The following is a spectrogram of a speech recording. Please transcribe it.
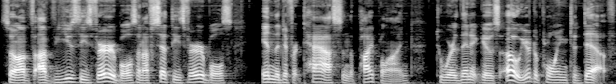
So I've, I've used these variables and I've set these variables in the different tasks in the pipeline to where then it goes, oh, you're deploying to dev.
